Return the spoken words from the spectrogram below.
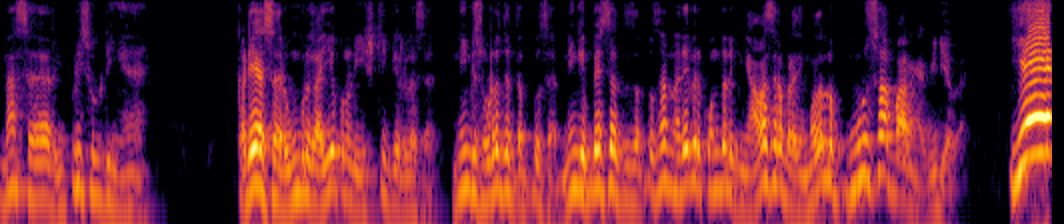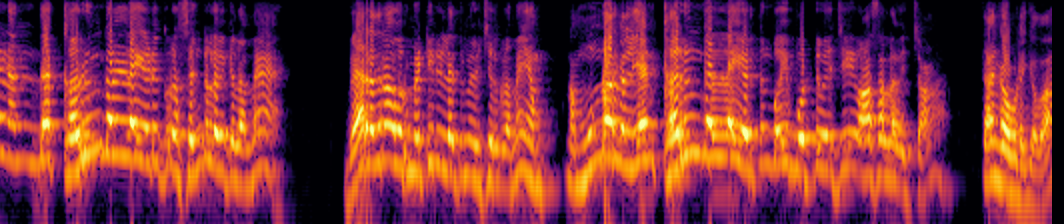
என்ன சார்? இப்படி சொல்லிட்டீங்க? கிடையாது சார். உங்களுக்கு ஐயப்பனுடைய ஹிஸ்ட்ரி தெரியல சார். நீங்கள் சொல்கிறது தப்பு சார். நீங்கள் பேசுறது தப்பு சார். நிறைய பேர் கொந்தளிப்பீங்க. அவசரப்படாதீங்க. முதல்ல முழுசாக பாருங்கள் வீடியோவை. ஏன் அந்த கருங்கல்ல எடுக்கிற செங்கல்ல வைக்கலாமே? வேற எதனா ஒரு மெட்டீரியல் எடுத்துமே வச்சிருக்கலாமே? என் நம் முன்னோர்கள் ஏன் கருங்கல்ல எடுத்துன்னு போய் பொட்டு வச்சு வாசல்ல வச்சான் தேங்காய் உடைக்கவா?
